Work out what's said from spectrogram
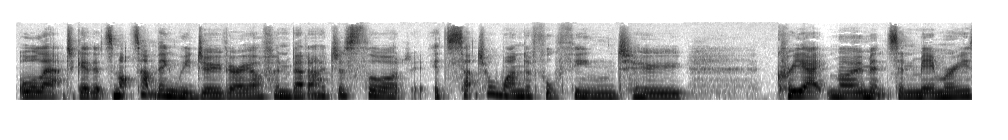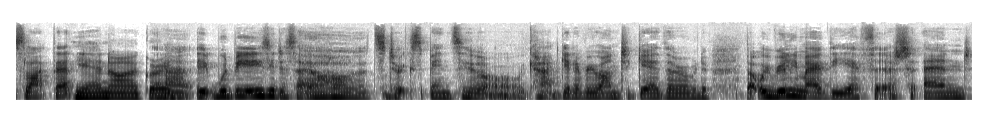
all out together. It's not something we do very often, but I just thought it's such a wonderful thing to create moments and memories like that. Yeah, no, I agree. Uh, it would be easy to say, oh, it's too expensive, or we can't get everyone together, or whatever. but we really made the effort and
